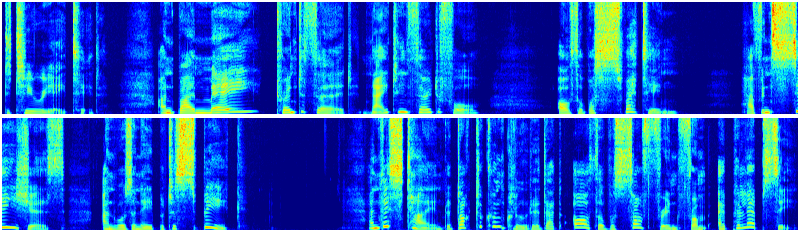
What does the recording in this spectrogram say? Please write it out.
deteriorated, and by May 23, 1934, Arthur was sweating, having seizures, and was unable to speak and this time the doctor concluded that Arthur was suffering from epilepsy.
